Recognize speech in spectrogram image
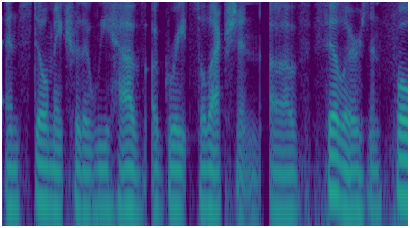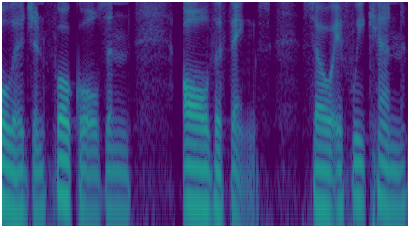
and still make sure that we have a great selection of fillers and foliage and focals and all the things. So if we can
